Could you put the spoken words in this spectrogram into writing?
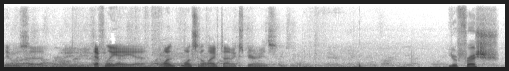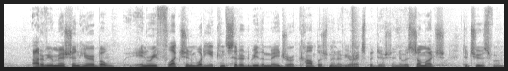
it was uh, definitely a uh, one once in a lifetime experience. You're fresh out of your mission here, but in reflection, what do you consider to be the major accomplishment of your expedition? There was so much to choose from.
